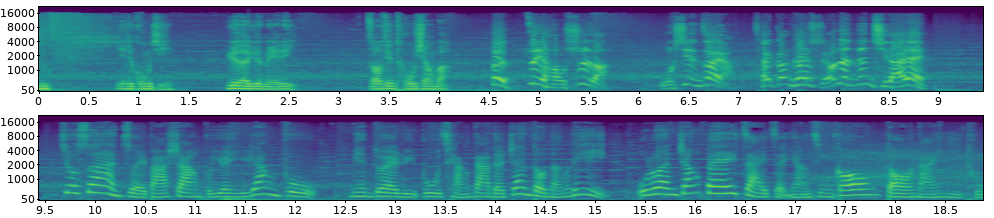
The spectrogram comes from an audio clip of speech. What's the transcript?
嗯，你的攻击越来越没力，早点投降吧。哼，最好是了。我现在啊，才刚开始要认真起来嘞。就算嘴巴上不愿意让步，面对吕布强大的战斗能力，无论张飞再怎样进攻，都难以突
